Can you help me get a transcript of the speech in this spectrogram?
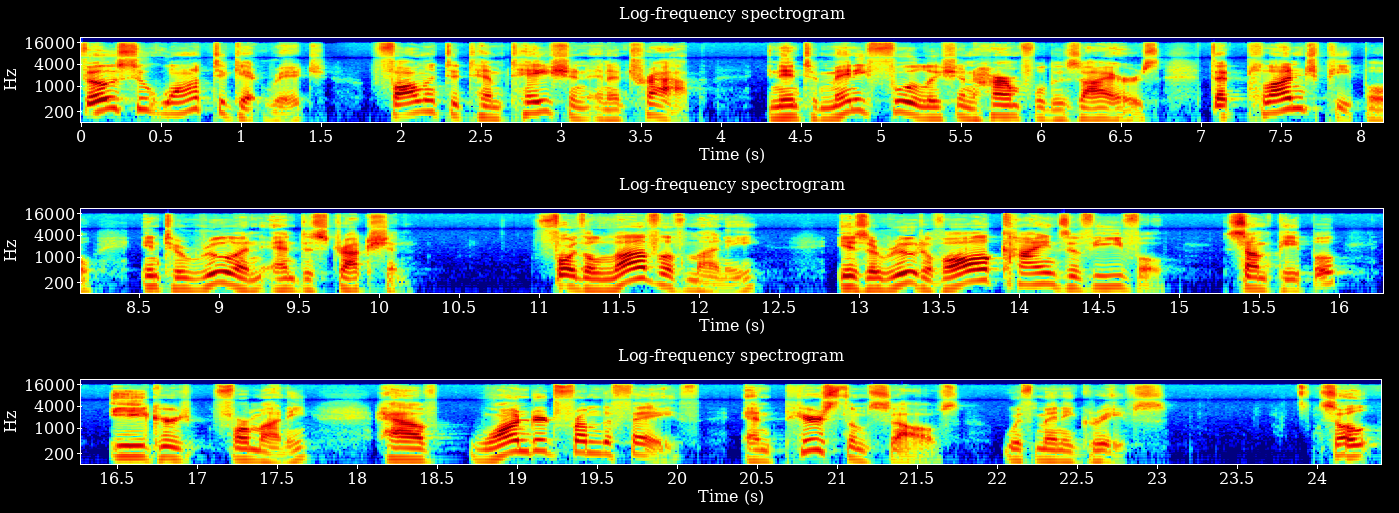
Those who want to get rich fall into temptation and a trap, and into many foolish and harmful desires that plunge people into ruin and destruction. For the love of money is a root of all kinds of evil. Some people, eager for money, have wandered from the faith and pierced themselves with many griefs. So,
